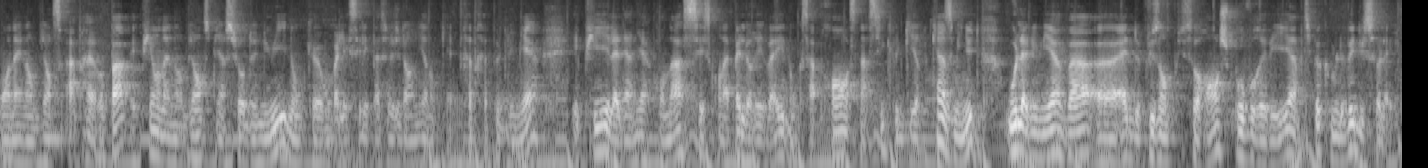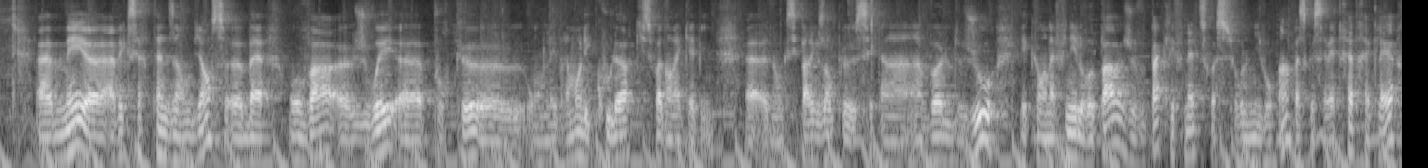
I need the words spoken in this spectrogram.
On a une ambiance après repas et puis on a une ambiance bien sûr de nuit, donc euh, on va laisser les passagers dormir, donc il y a très très peu de lumière. Et puis la dernière qu'on a, c'est ce qu'on appelle le réveil, donc ça prend, c'est un cycle de 15 minutes où la lumière va euh, être de plus en plus orange pour vous réveiller, un petit peu comme le lever du soleil. Euh, mais avec certaines ambiances, ben, on va jouer pour que on ait vraiment les couleurs qui soient dans la cabine. donc si par exemple c'est un, un, vol de jour et qu'on a fini le repas, je veux pas que les fenêtres soient sur le niveau 1 parce que ça va être très très clair.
